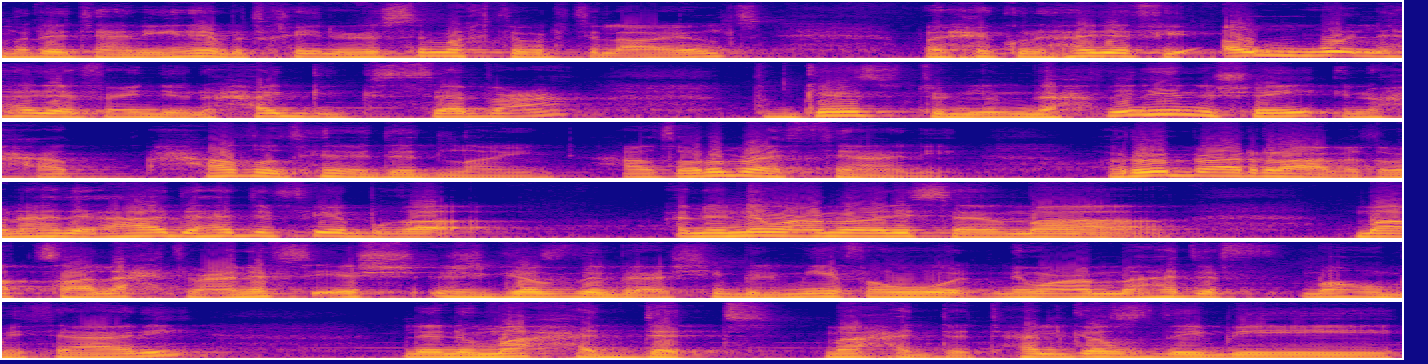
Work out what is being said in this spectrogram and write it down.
مره ثانية هنا بتخيل إنه لسه ما اختبرت ال IELTS راح يكون هدفي أول هدف عندي إنه أحقق السبعه طب جايز أنتم ملاحظين هنا شيء؟ إنه حاط حاطط هنا ديدلاين حاط الربع الثاني الربع الرابع. طبعا هذا هذا هدفي أبغى أنا نوعا ما لسه ما ما تصالحت مع نفسي إيش إيش قصدي بال 20% فهو نوعا ما هدف ما هو مثالي لأنه ما حددت ما حددت. هل قصدي ب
